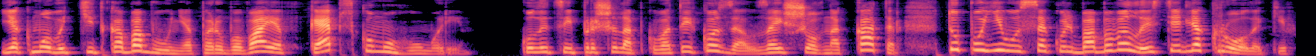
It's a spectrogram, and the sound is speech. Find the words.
як мовить тітка бабуня, перебуває в кепському гуморі. Коли цей пришелепкуватий козел зайшов на катер, то поїв усе кульбабове листя для кроликів,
